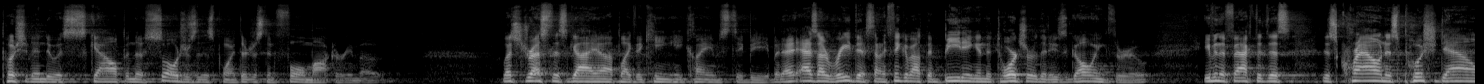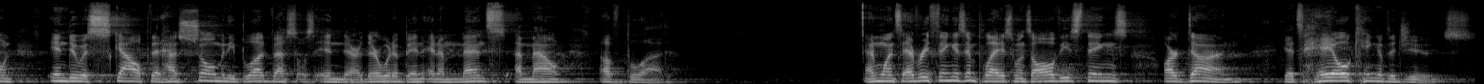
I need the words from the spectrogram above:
push it into his scalp. And the soldiers at this point, they're just in full mockery mode. Let's dress this guy up like the king he claims to be. But as I read this and I think about the beating and the torture that he's going through, even the fact that this, this crown is pushed down into his scalp that has so many blood vessels in there, there would have been an immense amount of blood. And once everything is in place, once all these things are done, it's Hail, King of the Jews.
